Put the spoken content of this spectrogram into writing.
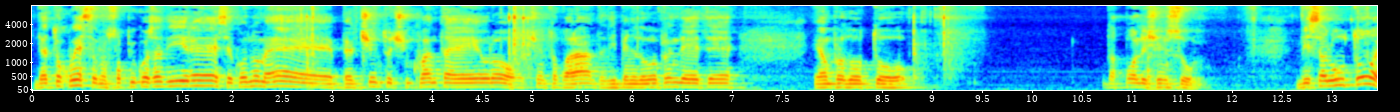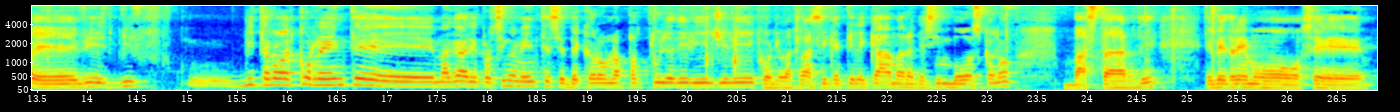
Detto questo non so più cosa dire. Secondo me per 150 euro o 140 dipende dove lo prendete è un prodotto da pollice in su. Vi saluto e vi, vi, vi terrò al corrente magari prossimamente se beccherò una pattuglia di vigili con la classica telecamera che si imboscano bastardi e vedremo se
